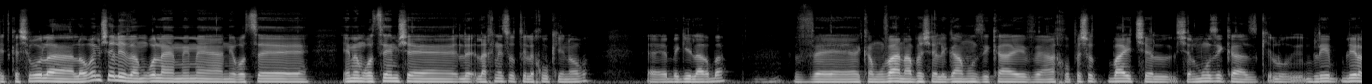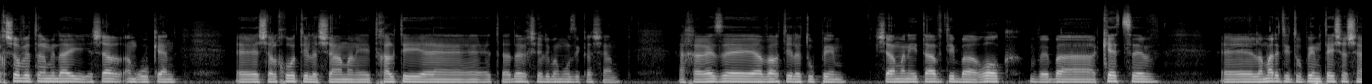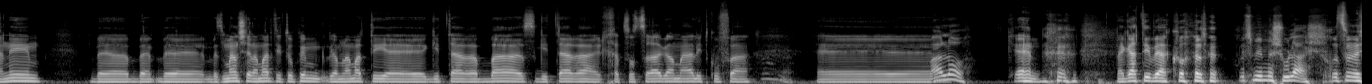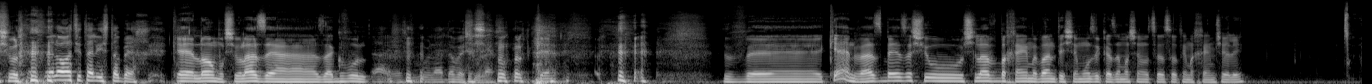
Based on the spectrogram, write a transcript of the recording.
התקשרו לה- להורים שלי ואמרו להם אם אה, אני רוצה, אם הם רוצים של- להכניס אותי לחוקינור אה, בגיל ארבע. וכמובן, אבא שלי גם מוזיקאי, ואנחנו פשוט בית של, של מוזיקה, אז כאילו, בלי, בלי לחשוב יותר מדי, ישר אמרו כן. אה, שלחו אותי לשם, אני התחלתי אה, את הדרך שלי במוזיקה שם. אחרי זה עברתי לתופים, שם אני התאהבתי ברוק ובקצב. אה, למדתי תופים תשע שנים. בזמן שלמדתי תופים גם למדתי אה, גיטרה בס, גיטרה, חצוצרה גם היה לי תקופה. אה, מה לא? כן, נגעתי בהכל, חוץ ממשולש. חוץ ממשולש. זה לא רצית להסתבך. כן, לא, משולש זה, הגבול. יש גבול עד המשולש. כן. וכן, ואז באיזשהו שלב בחיים הבנתי שמוזיקה זה מה שאני רוצה לעשות עם החיים שלי.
